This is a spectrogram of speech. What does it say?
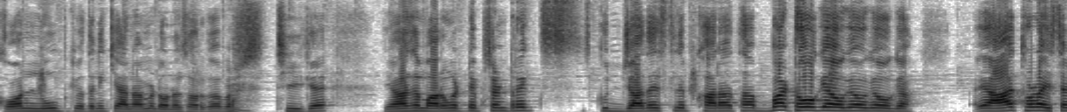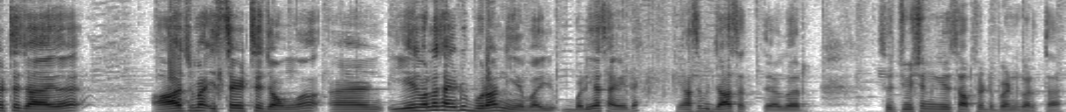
कौन नूब की पता नहीं क्या नाम है डोनासोर का बस ठीक है। यहाँ से मारूँगा टिप्स एंड ट्रिक्स कुछ ज़्यादा स्लिप खा रहा था बट हो गया हो गया हो गया हो गया। आज थोड़ा इस साइड से जाएगा आज मैं इस साइड से जाऊँगा एंड ये वाला साइड भी बुरा नहीं है भाई, बढ़िया साइड है। यहाँ से भी जा सकते हैं अगर सिचुएशन के हिसाब से डिपेंड करता है।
